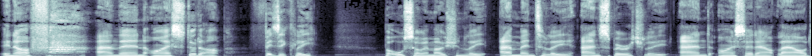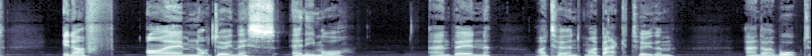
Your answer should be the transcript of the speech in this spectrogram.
Enough. And then I stood up physically but also emotionally and mentally and spiritually. And I said out loud, Enough, I'm not doing this anymore. And then I turned my back to them and I walked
